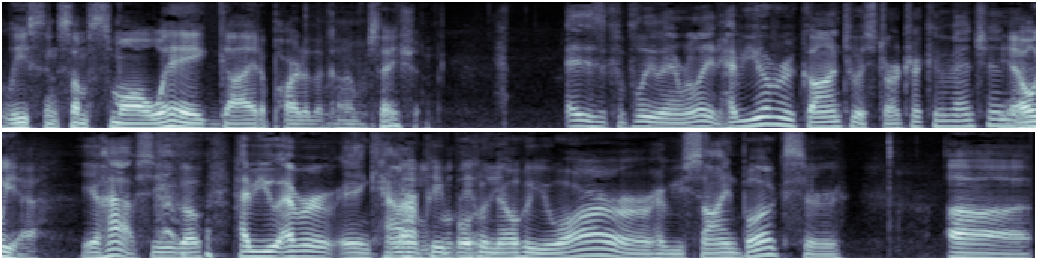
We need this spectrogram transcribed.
at least in some small way, guide a part of the mm-hmm. conversation. it is completely unrelated. Have you ever gone to a Star Trek convention? Yeah, oh yeah. You have. So you go. have you ever encountered Not people who know who you are, or have you signed books, or Uh,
